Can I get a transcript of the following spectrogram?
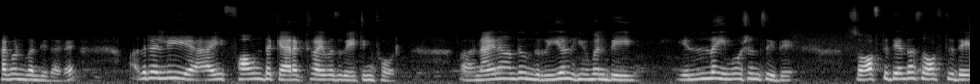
ತಗೊಂಡು ಬಂದಿದ್ದಾರೆ. ಅದರಲ್ಲಿ I found the character I was waiting for Naina ಅಂದರೆ ಒಂದು ರಿಯಲ್ ಹ್ಯೂಮನ್ ಬೀಯಿಂಗ್ ಎಲ್ಲ ಇಮೋಷನ್ಸ್ ಇದೆ. ಸಾಫ್ಟ್ ಇದೆ ಅಂದರೆ ಸಾಫ್ಟ್ ಇದೆ.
